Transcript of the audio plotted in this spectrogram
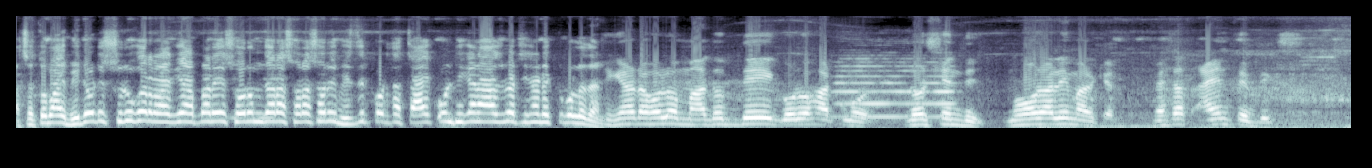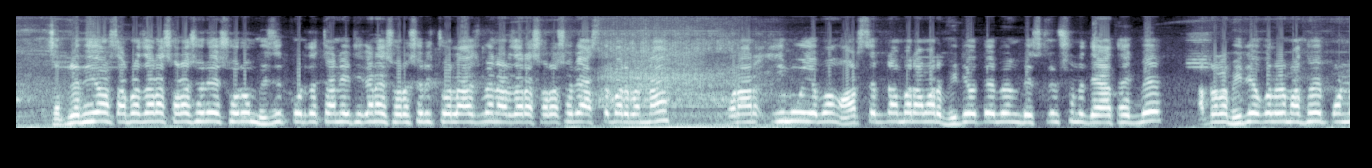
আচ্ছা তো ভাই ভিডিওটি শুরু করার আগে আপনার এই শোরুম যারা সরাসরি ভিজিট করতে চায় কোন ঠিকানা আসবে ঠিকানা একটু বলে দেন। ঠিকানাটা হলো মাধবদী গরুহাট মোড় নরসিংদী মোহর আলী মার্কেট মেসাজ আইন ফেব্রিক্স আচ্ছা আপনারা যারা সরাসরি শোরুম ভিজিট করতে চান এই ঠিকানায় সরাসরি চলে আসবেন আর যারা সরাসরি আসতে পারবেন না ওনার ইমো এবং হোয়াটসঅ্যাপ নাম্বার আমার ভিডিওতে এবং ডেসক্রিপশনে দেওয়া থাকবে। আপনারা ভিডিও কলের মাধ্যমে পণ্য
